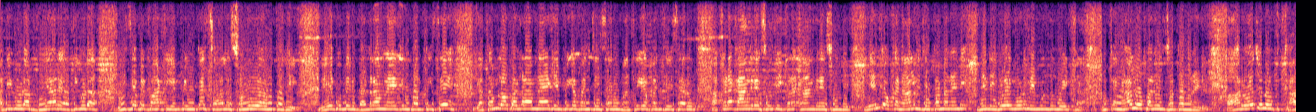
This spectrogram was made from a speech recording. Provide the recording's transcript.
అది కూడా బీఆర్ అది కూడా బీజేపీ పార్టీ ఎంపీ ఉంటే చాలా సులువు అవుతుంది రేపు మీరు బలరాం నాయక్ని పంపిస్తే గతంలో బలరాం నాయక్ ఎంపీగా పనిచేశారు మంత్రిగా పనిచేశారు. అక్కడ కాంగ్రెస్ ఉంది ఇక్కడ కాంగ్రెస్ ఉంది. ఏంటి ఒక నాలుగు చెప్పమనండి? నేను ఇరవై మూడు మీ ముందు పెట్టిన. ఒక నాలుగు పనులు చెప్పమనండి. ఆ రోజు నువ్వు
